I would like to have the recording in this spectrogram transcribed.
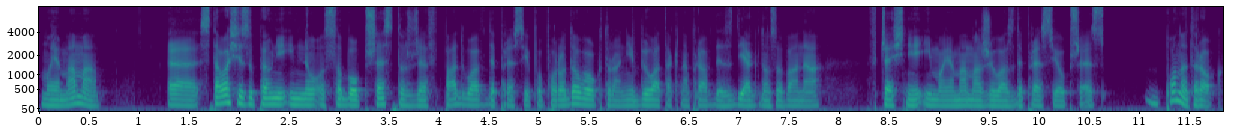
moja mama e, stała się zupełnie inną osobą przez to, że wpadła w depresję poporodową, która nie była tak naprawdę zdiagnozowana wcześniej, i moja mama żyła z depresją przez ponad rok.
